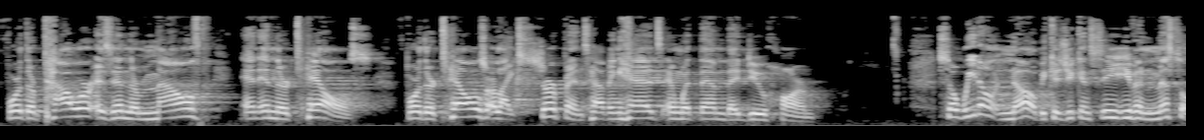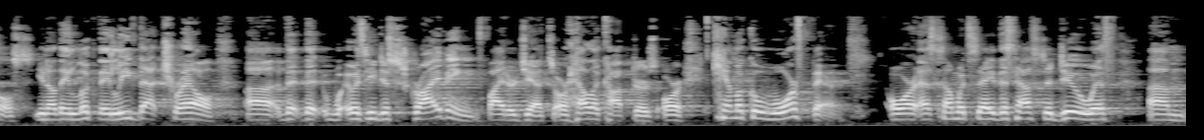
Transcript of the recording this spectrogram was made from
For their power is in their mouth and in their tails. For their tails are like serpents having heads and with them they do harm. So we don't know because you can see even missiles, you know, they look, they leave that trail, uh, that, that, was he describing fighter jets or helicopters or chemical warfare? Or as some would say, this has to do with, um,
